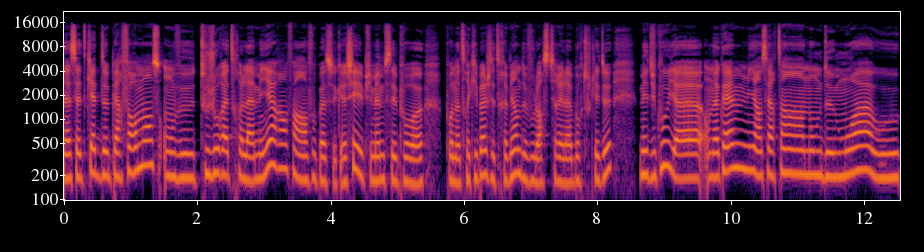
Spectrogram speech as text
a cette quête de performance, on veut toujours être la meilleure hein. enfin faut pas se cacher. Et puis même c'est pour euh, pour notre équipage c'est très bien de vouloir se tirer la bourre toutes les deux. Mais du coup il y a on a quand même mis un certain nombre de mois ou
